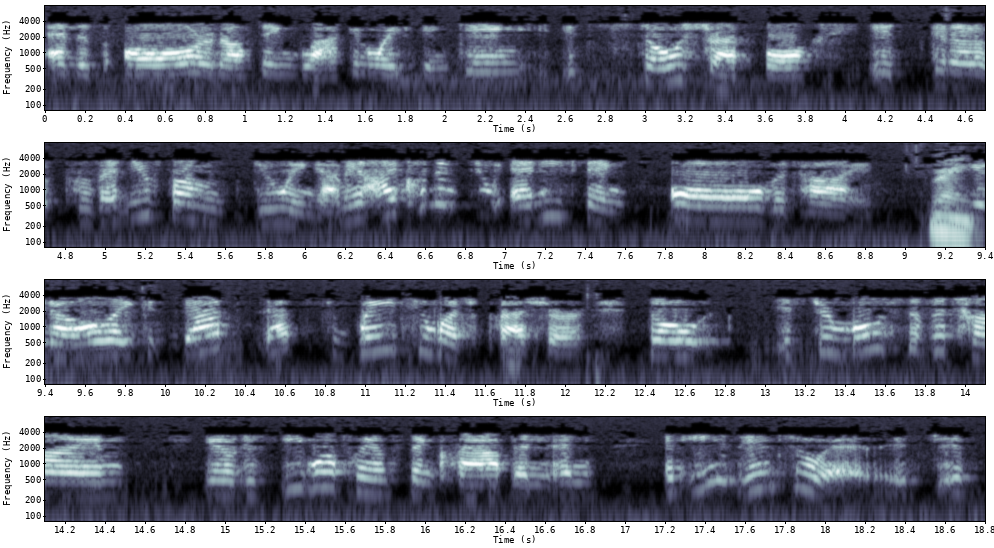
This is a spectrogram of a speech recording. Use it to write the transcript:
and it's all or nothing black and white thinking. It's so stressful. It's going to prevent you from doing it. I mean, I couldn't do anything all the time. Right. You know, like that's that's way too much pressure. So it's your most of the time. You know, just eat more plants than crap, and and and ease into it. It's it's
